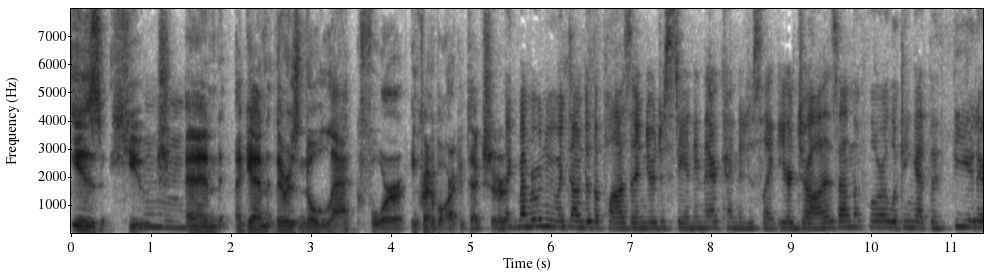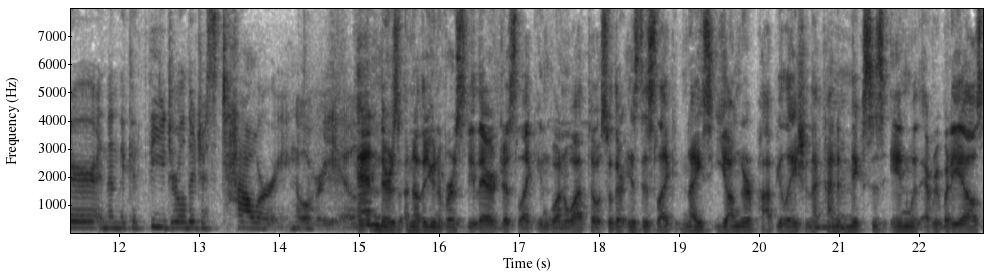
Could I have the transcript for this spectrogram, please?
is huge. Mm-hmm. And again, there is no lack for incredible architecture. Like, remember when we went down to the plaza and you're just standing there, kind of just like your jaw is on the floor, looking at the theater and then the cathedral? They're just towering over you. and there's another university there just like in Guanajuato so there is this like nice younger population that kind of mm-hmm. mixes in with everybody else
